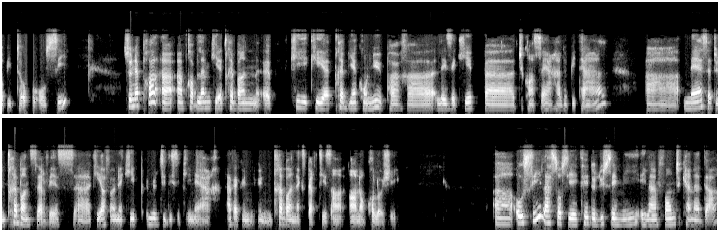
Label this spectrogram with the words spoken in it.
hôpitaux, aussi. Ce n'est pas un, problème qui est très bon, qui, est très bien connu par les équipes du cancer à l'hôpital. Euh, mais c'est un très bon service euh, qui offre une équipe multidisciplinaire avec une, très bonne expertise en, oncologie. Euh, aussi, la Société de leucémie et lymphome du Canada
